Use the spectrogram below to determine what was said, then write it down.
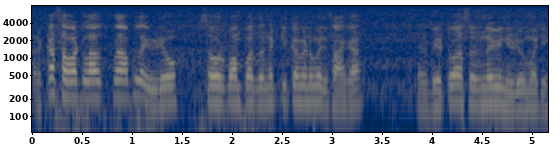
तर कसा वाटला होता आपला व्हिडिओ सौर पंपाचा नक्की कमेंटमध्ये सांगा. तर भेटू असंच नवीन व्हिडिओमध्ये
